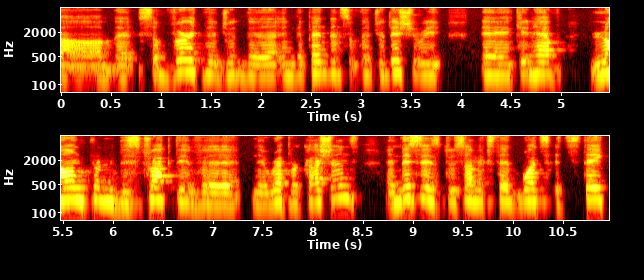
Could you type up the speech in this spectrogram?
um, uh, subvert the, the, independence of the judiciary uh, can have long-term destructive repercussions. And this is to some extent what's at stake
